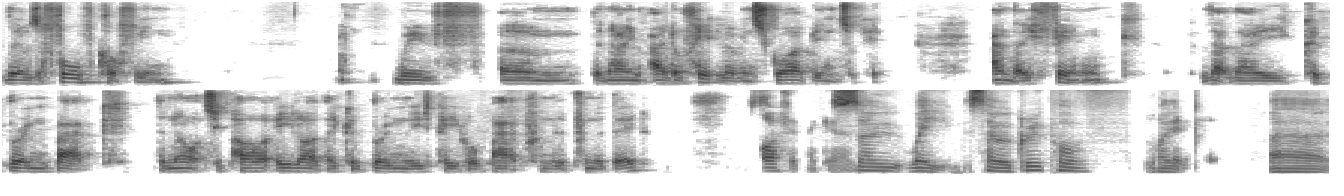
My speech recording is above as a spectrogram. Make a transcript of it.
there was a fourth coffin with um, the name Adolf Hitler inscribed into it, and they think that they could bring back the Nazi Party, like they could bring these people back from the from the dead. I think they can. So wait, so a group of like uh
